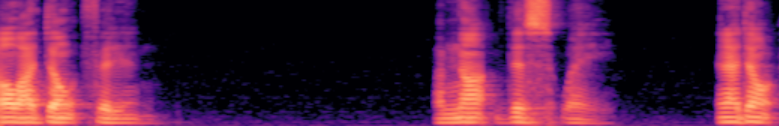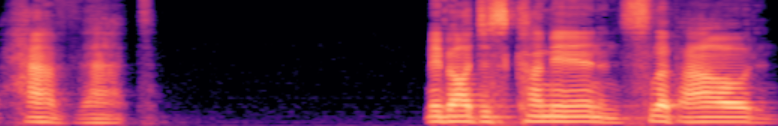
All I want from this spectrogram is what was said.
Oh, I don't fit in. I'm not this way and I don't have that. Maybe I'll just come in and slip out. And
